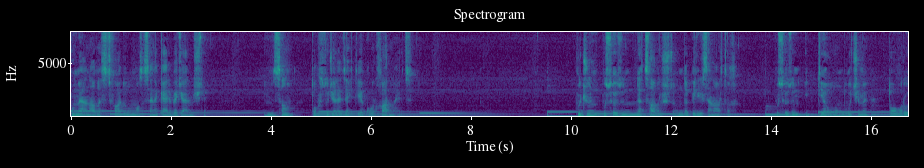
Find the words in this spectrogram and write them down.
bu mənada istifadə olunması sənə qəribə gəlmişdi. İnsan dostu gələcək deyə qorxarmı heç? Bu gün bu sözün nə çağrışdığını da bilirsən artıq. Bu sözün iddia olunduğu kimi doğru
